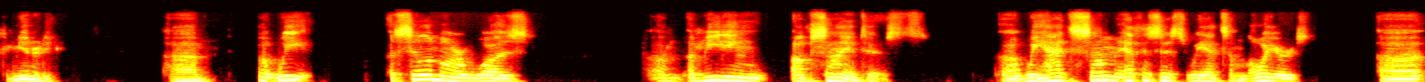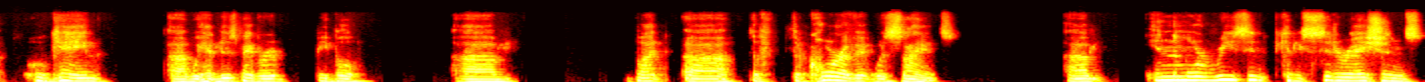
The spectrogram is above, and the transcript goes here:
community. Um, but we, Asilomar was um, a meeting of scientists. Uh, we had some ethicists, we had some lawyers uh, who came, uh, we had newspaper people. Um, but uh, the, the core of it was science. Um, in the more recent considerations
